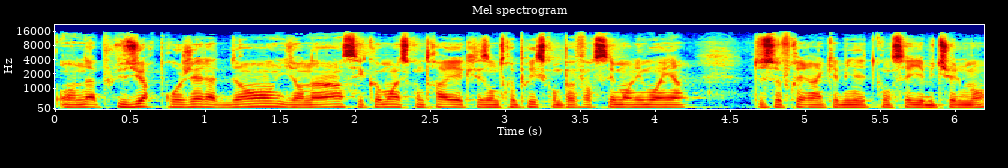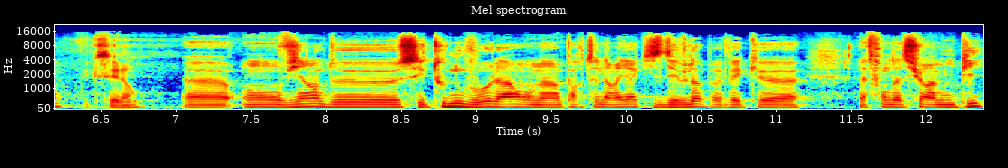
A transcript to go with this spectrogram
on a plusieurs projets là-dedans. Il y en a un, c'est comment est-ce qu'on travaille avec les entreprises qui n'ont pas forcément les moyens de s'offrir un cabinet de conseil habituellement. Excellent. Euh, on vient de, c'est tout nouveau là, on a un partenariat qui se développe avec euh, la fondation Amipi,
